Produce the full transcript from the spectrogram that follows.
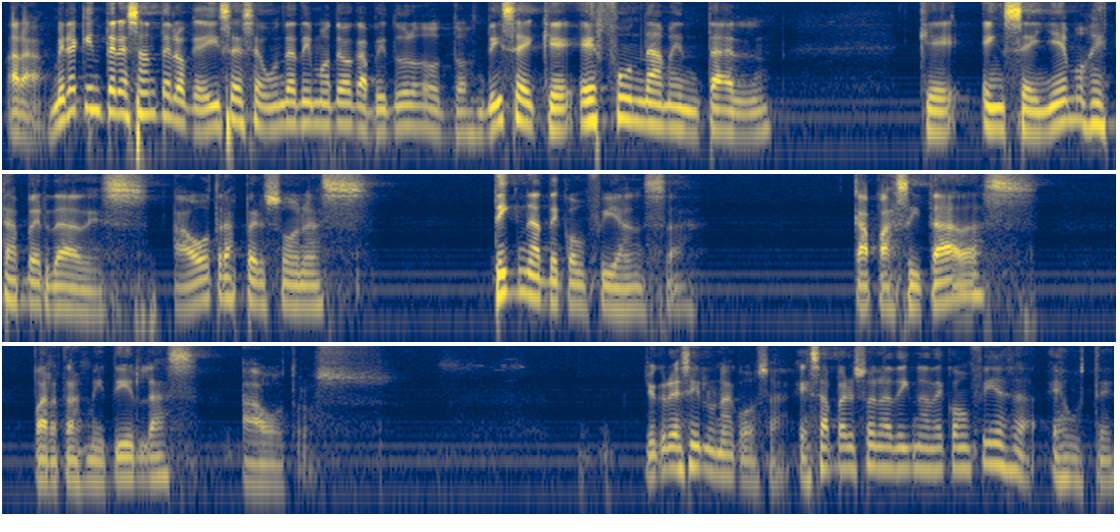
Ahora, mira qué interesante lo que dice 2 Timoteo capítulo 2. Dice que es fundamental que enseñemos estas verdades a otras personas dignas de confianza, capacitadas para transmitirlas a otros. Yo quiero decirle una cosa, esa persona digna de confianza es usted.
